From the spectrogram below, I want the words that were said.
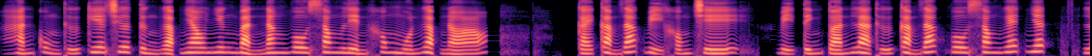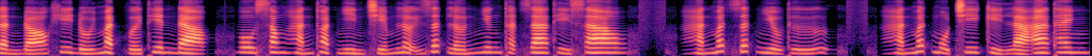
Hắn cùng thứ kia chưa từng gặp nhau nhưng bản năng vô song liền không muốn gặp nó. Cái cảm giác bị khống chế, bị tính toán là thứ cảm giác vô song ghét nhất. Lần đó khi đối mặt với thiên đạo, vô song hắn thoạt nhìn chiếm lợi rất lớn nhưng thật ra thì sao? Hắn mất rất nhiều thứ. Hắn mất một chi kỷ là A Thanh.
